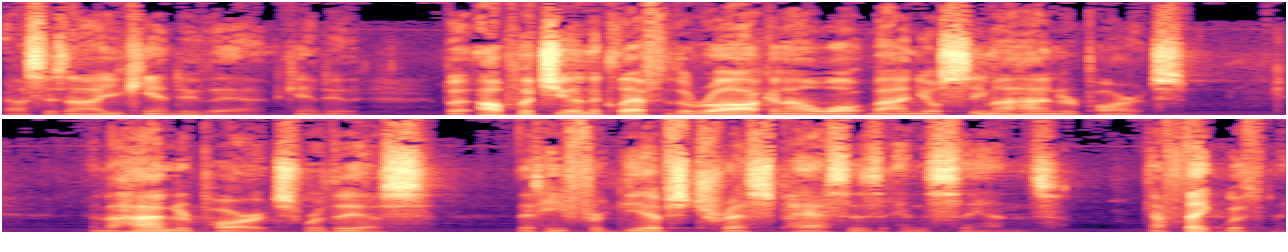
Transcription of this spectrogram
God says, No, you can't do that. can't do that. But I'll put you in the cleft of the rock and I'll walk by and you'll see my hinder parts. And the hinder parts were this that he forgives trespasses and sins. Now think with me.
